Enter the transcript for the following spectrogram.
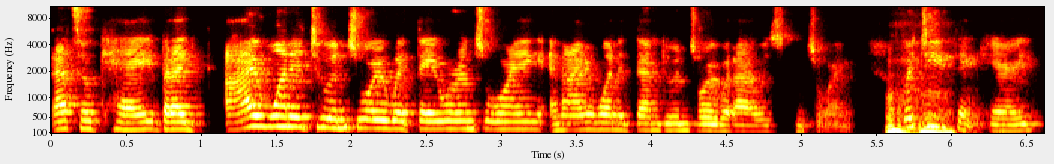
that's okay but i i wanted to enjoy what they were enjoying and i wanted them to enjoy what i was enjoying mm-hmm. what do you mm-hmm. think carrie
